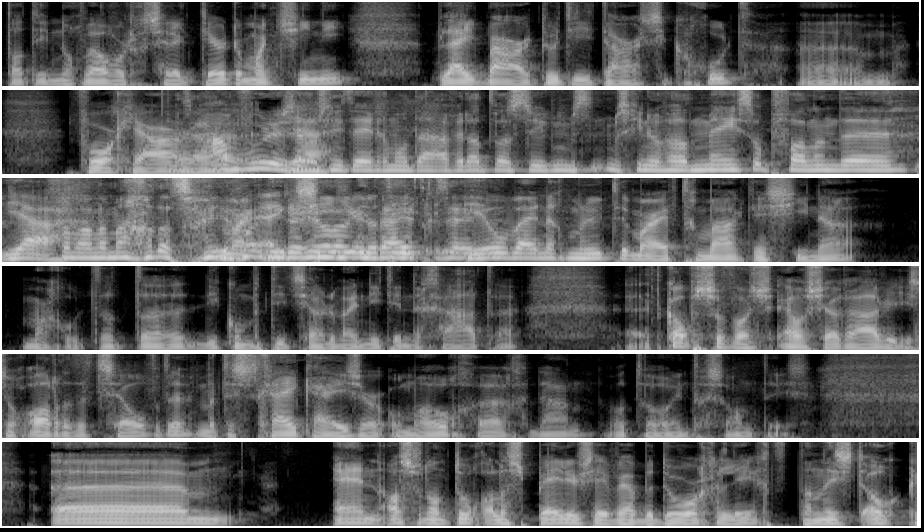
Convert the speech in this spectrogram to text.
dat hij nog wel wordt geselecteerd door Mancini. Blijkbaar doet hij het daar hartstikke goed. Ehm, vorig jaar... Als eh, aanvoerder ja. zelfs niet tegen Moldavië. Dat was natuurlijk mis- misschien nog wel het meest opvallende Ja, van allemaal. Dat zo'n maar die ik er heel dat hij heel weinig minuten maar heeft gemaakt in China. Maar goed, dat, eh, die competitie houden wij niet in de gaten. Eh, het kapsel van El Sharawi is nog altijd hetzelfde. Met de strijkijzer omhoog eh, gedaan. Wat wel interessant is. Ehm, en als we dan toch alle spelers even hebben doorgelicht. Dan is het ook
